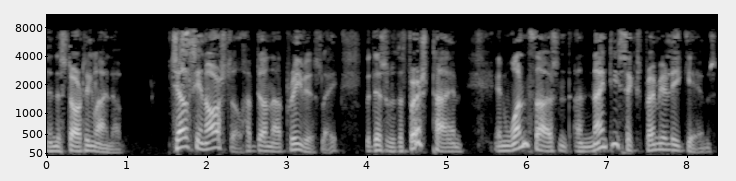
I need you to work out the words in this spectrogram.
in the starting lineup. Chelsea and Arsenal have done that previously, but this was the first time in 1,096 Premier League games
